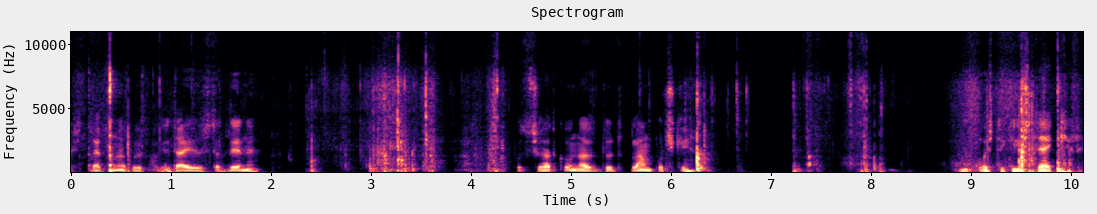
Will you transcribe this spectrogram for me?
Ось Так воно виглядає з середини. Спочатку у нас тут лампочки. Ось такий штекер.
